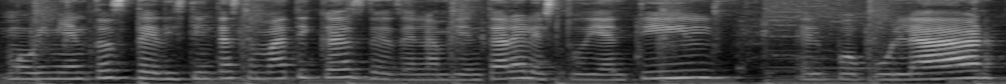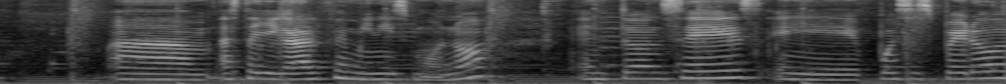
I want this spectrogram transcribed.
movimientos de distintas temáticas, desde el ambiental, el estudiantil, el popular, hasta llegar al feminismo, ¿no? Entonces, eh, pues espero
